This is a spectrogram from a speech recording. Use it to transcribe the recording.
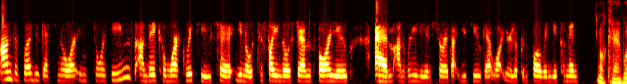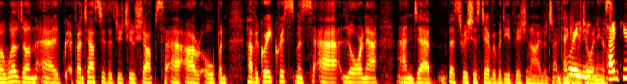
and as well you get to know our in-store teams, and they can work with you to you know to find those gems for you. Um, and really ensure that you do get what you're looking for when you come in. Okay, well, well done. Uh, fantastic that your two shops uh, are open. Have a great Christmas, uh, Lorna, and uh, best wishes to everybody at Vision Ireland. And thank you for joining us. Thank you.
